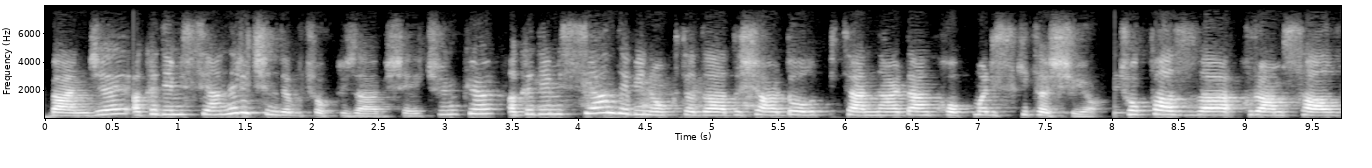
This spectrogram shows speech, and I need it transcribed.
bence. Akademisyenler için de bu çok güzel bir şey. Çünkü akademisyen de bir noktada dışarıda olup bitenlerden kopma riski taşıyor. Çok fazla kuramsal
